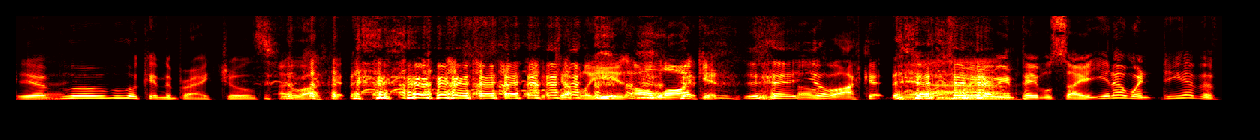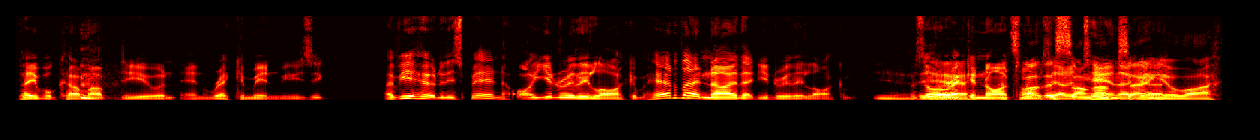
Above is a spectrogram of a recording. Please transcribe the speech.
Yeah, okay. we'll we'll look in the break, Jules. You like it. a couple of years. I like it. yeah, you like it. Yeah. It's weird when people say, it. you know, when do you ever have people come up to you and, and recommend music? Have you heard of this band? Oh, you'd really like them. How do they know that you'd really like them? Yeah. Because I reckon nine it's not times the out song of ten I'm saying go, you like.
